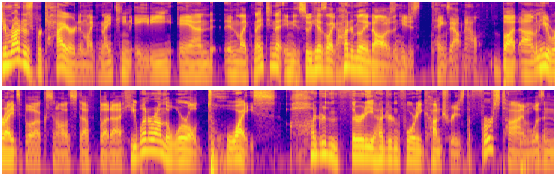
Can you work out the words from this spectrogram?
Jim Rogers retired in like 1980, and in like 19, and so he has like 100 million dollars, and he just hangs out now. But um, and he writes books and all this stuff. But uh, he went around the world twice. 130 140 countries the first time was in,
